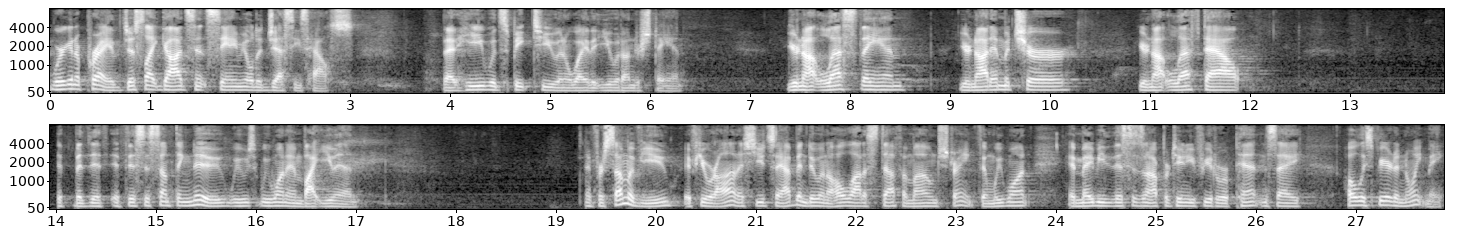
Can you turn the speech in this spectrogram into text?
we're going to pray, just like God sent Samuel to Jesse's house, that He would speak to you in a way that you would understand. You're not less than, you're not immature, you're not left out. If, but if, if this is something new, we, we want to invite you in. And for some of you, if you were honest, you'd say, I've been doing a whole lot of stuff in my own strength. And we want, and maybe this is an opportunity for you to repent and say, Holy Spirit, anoint me.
